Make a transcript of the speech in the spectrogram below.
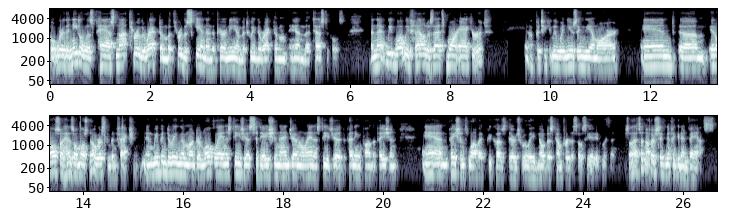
but where the needle is passed not through the rectum, but through the skin and the perineum between the rectum and the testicles. And that we what we found is that's more accurate, uh, particularly when using the MR and um, it also has almost no risk of infection. And we've been doing them under local anesthesia, sedation, and general anesthesia, depending upon the patient. And patients love it because there's really no discomfort associated with it. So that's another significant advance.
